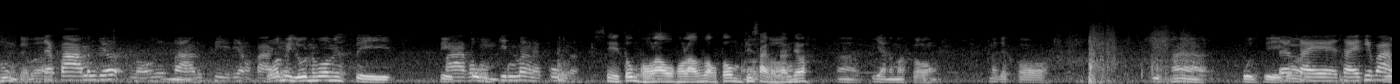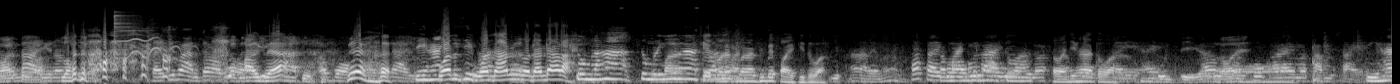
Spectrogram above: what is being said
กุ้งแต่ว่าแต่ปลามันเยอะน้องนี่ปลาลูกพี่เลี้ยงปลาผมว่ามีลุ้นนะเพราะว่ามันสี่ สี่ปลาก็ตุ้มมีกินบ้างนะกุ้งอะสี่ตุ้มของเราของเราสองตุ้มที่ใส่ของนั้นใช่ปะอ่าพี่ยันเอามาสองน่าจะพอยี่ห้าคูณสี่แต่ก็ ใส่ใส่ที่บ้านร้อยมันได้อยู่นะร้อยตัว ใส่ที่บ้านต้องเอาเอาอีกแล้ว เอาบอกเนี่ย ได้อยู่สี่ห้าวันยี่สิบวันนั้นวันนั้นได้ล่ะจุ่มละห้าจุ่มละยี่ห้าเช่นวันนั้นวันนั้นที่ไปปล่อยกี่ตัว ยี่ห้าเลยมั้ง ถ้าใส่บอกมันได้อยู่นะประมาณ25ตัวใส่ไอ้คูณสี่ก็เอาร้อยพวกอะไรมาทำใส่สี่ห้า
